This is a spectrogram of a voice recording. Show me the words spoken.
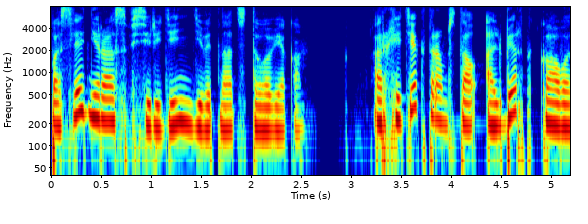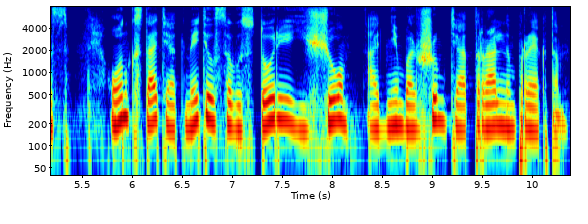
Последний раз в середине XIX века. Архитектором стал Альберт Кавас. Он, кстати, отметился в истории еще одним большим театральным проектом.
